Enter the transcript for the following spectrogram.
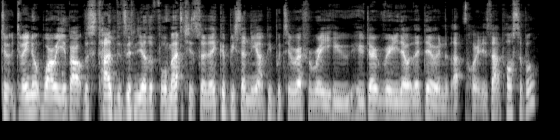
do, do they not worry about the standards in the other four matches? So they could be sending out people to referee who who don't really know what they're doing at that point. Is that possible?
